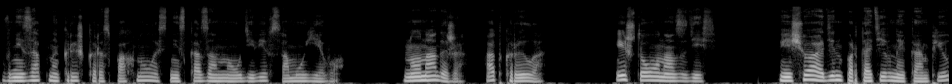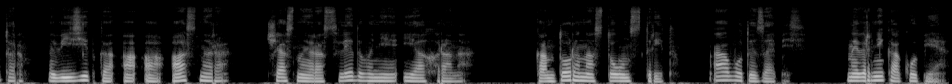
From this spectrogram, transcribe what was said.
Внезапно крышка распахнулась, несказанно удивив саму Еву. «Ну надо же, открыла. И что у нас здесь?» Еще один портативный компьютер, визитка АА а Аснера, частное расследование и охрана. Контора на Стоун-стрит. А вот и запись. Наверняка копия.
